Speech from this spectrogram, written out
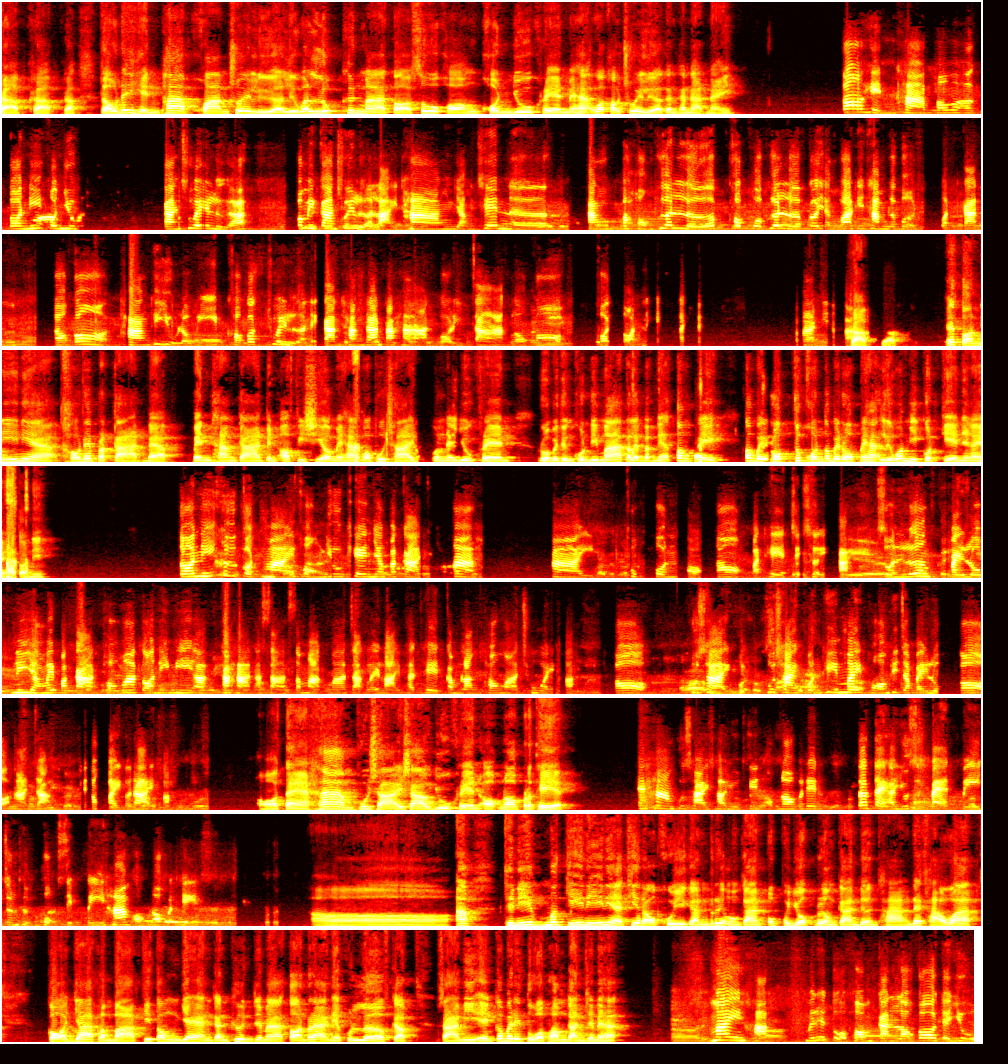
ครับครับครับเราได้เห็นภาพความช่วยเหลือหรือว่าลุกขึ้นมาต่อสู้ของคนยูเครนไหมฮะ ว่าเขาช่วยเหลือกันขนาดไหน ก็เห็นค่ะ เพราะว่าตอนนี้คนอยู่การช่วยเหลือ ก็มีการช่วยเหลือหลายทางอย่างเช่นเอ่อทางของเพื่อนเลิฟครอบครัวเพื่อนเลิฟก็อย่างว่าที่ทำระเบิดขวดกัน แล้วก็ทางที่อยู่ละวีฟเขาก็ช่วยเหลือในการทางด้านทหารบริจาคแล้วก็คอยสอดแนมอะไรแบบประมาณนี้ค่ะครับครับเอ๊ะตอนนี้เนี่ยเขาได้ประกาศแบบเป็นทางการเป็น official ไหมฮะว่าผู้ชายทุกคนในยูเครน รวมไปถึงคุณดีมาร์กอะไรแบบนี้ต้องไปต้องไปรบทุกคนต้องไปรบไหมฮะ หรือว่ามีกฎเกณฑ์ยังไงฮะตอนนี้ ตอนนี้คือกฎหมายของยูเครนยังประกาศว่าชายทุกคนออกนอกประเทศเฉยๆค่ะ ส่วนเรื่องไปรบนี่ยังไม่ประกาศ เพราะว่าตอนนี้มีทหารอาสาสมัครมาจากหลาย ๆ ประเทศกำลังเข้ามาช่วยค่ะ ก็ผู้ชายผู้ชายคนที่ไม่พร้อมที่จะไปลบ ก็อาจจะไม่ต้องไปก็ได้ค่ะอ๋อแต่ห้ามผู้ชายชาวยูเครนออกนอกประเทศแค่ห้ามผู้ชายชาวยูเครนออกนอกประเทศ ตั้งแต่อายุ 18 ปีจนถึง 60 ปีห้ามออกนอกประเทศอ๋ออะทีนี้เมื่อกี้นี้เนี่ยที่เราคุยกันเรื่องของการอพยพเรื่องของการเดินทางได้ข่าวว่าก็ยากลำบากที่ต้องแย่งกันขึ้นใช่ไหมตอนแรกเนี่ยคุณเลิฟกับสามีเองก็ไม่ได้ตั๋วพร้อมกันใช่ไหมฮะไม่ค่ะ ไม่ได้ตั๋วพร้อมกัน เราก็จะอยู่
